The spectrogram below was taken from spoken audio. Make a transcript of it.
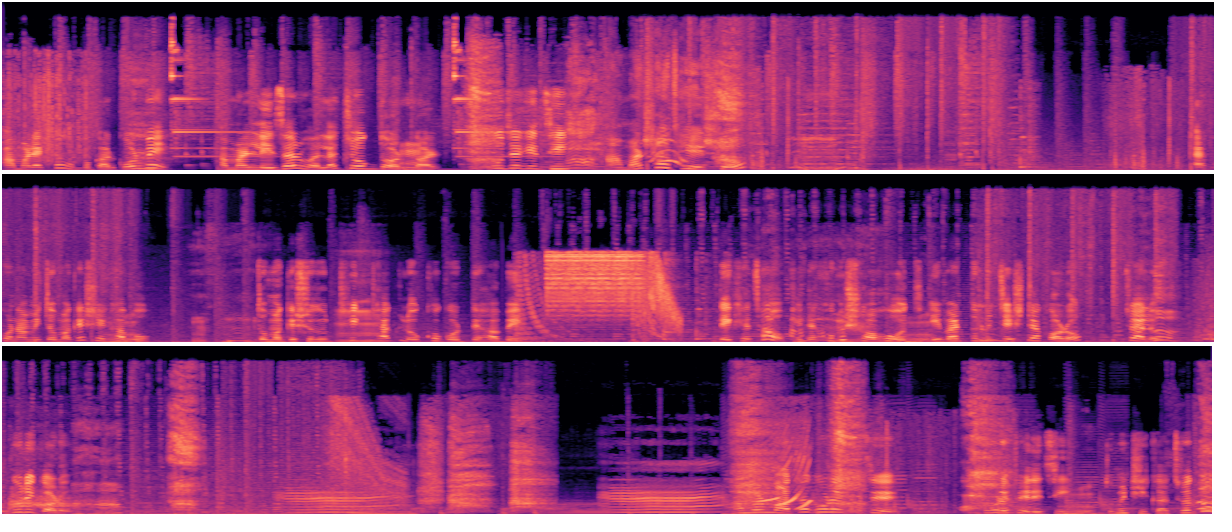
আমার একটা উপকার করবে। আমার লেজারওয়ালা চোখ দরকার। বুঝে গেছি। আমার সাথে এসো। এখন আমি তোমাকে শেখাবো তোমাকে শুধু ঠিকঠাক লক্ষ্য করতে হবে। দেখেছ? এটা খুবই সহজ। এবার তুমি চেষ্টা করো। চলো গুলি করো। আমার মাথা ঘোরাচ্ছে ধরে ফেলেছি। তুমি ঠিক আছো তো?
